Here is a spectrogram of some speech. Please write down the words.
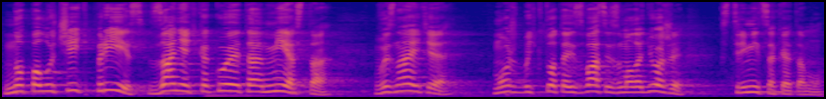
но получить приз, занять какое-то место – вы знаете, может быть, кто-то из вас, из молодежи, стремится к этому.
